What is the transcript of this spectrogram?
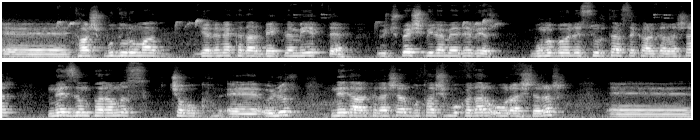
eee, taş bu duruma gelene kadar beklemeyip de 3-5 bilemede bir bunu böyle sürtersek arkadaşlar ne zımparamız çabuk eee, ölür ne de arkadaşlar bu taş bu kadar uğraştırır. Eee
